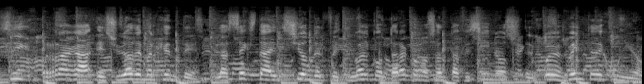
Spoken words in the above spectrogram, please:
SIG Raga en Ciudad Emergente. La sexta edición del festival contará con los santafesinos el jueves 20 de junio.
